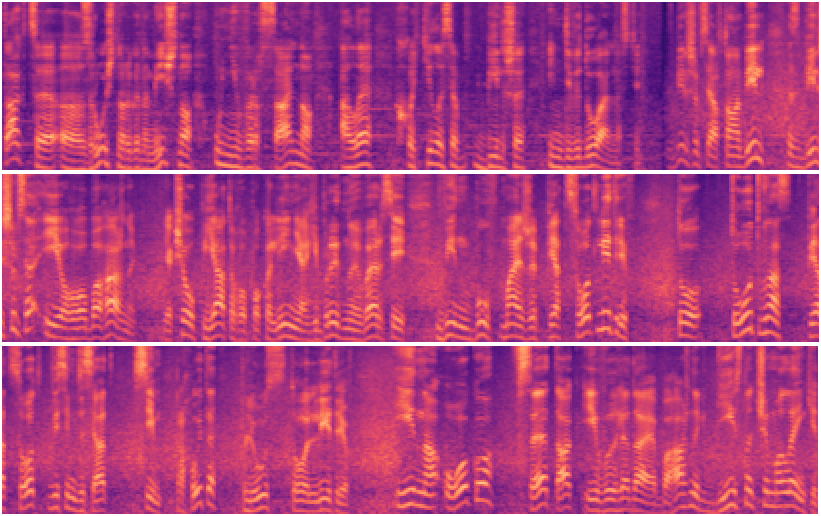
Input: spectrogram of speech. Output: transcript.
Так, це е, зручно, ергономічно, універсально, але хотілося б більше індивідуальності. Збільшився автомобіль, збільшився і його багажник. Якщо у п'ятого покоління гібридної версії він був майже 500 літрів, то тут в нас 587. Рахуйте, плюс 100 літрів. І на око все так і виглядає. Багажник дійсно чималенький.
